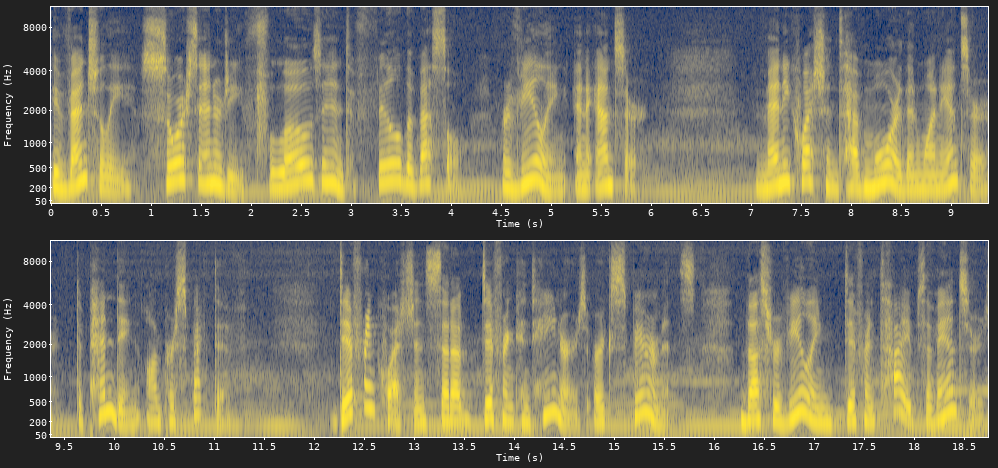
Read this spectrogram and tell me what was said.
Eventually, source energy flows in to fill the vessel, revealing an answer. Many questions have more than one answer, depending on perspective. Different questions set up different containers or experiments, thus revealing different types of answers.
